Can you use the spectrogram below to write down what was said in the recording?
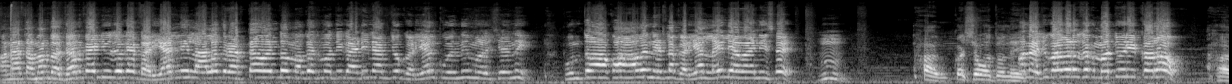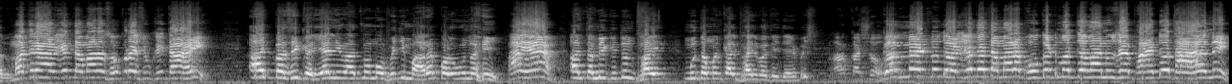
અને આ તમને બધાને કહી દીધું કે ઘડિયાળની લાલચ રાખતા હોય ને તો મગજમાંથી કાઢી નાખજો. ઘડિયાળ કોઈને મળશે નહીં. ફૂમ તો આખો આવે ને એટલે ઘડિયાળ લઈ લેવાની છે. હમ. સારું કશો વાંધો નહીં. અને હજુ કહેવાનું છે કે મજૂરી કરો. મજરે આવશે તમારો છોકરો સુખી થાય. આજ પછી ઘડિયાળની વાતમાં મોફીજી મારે પડવું નહીં. હા એમ? અને તમે કીધું ને ફાઇલ હું તમને કાલ ફાઇલ વધી જાય બસ. હા કશો ગમે એટલું દોડશો તો તમારા ફોકટમાં જ જવાનું છે ફાયદો થાય નહીં.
